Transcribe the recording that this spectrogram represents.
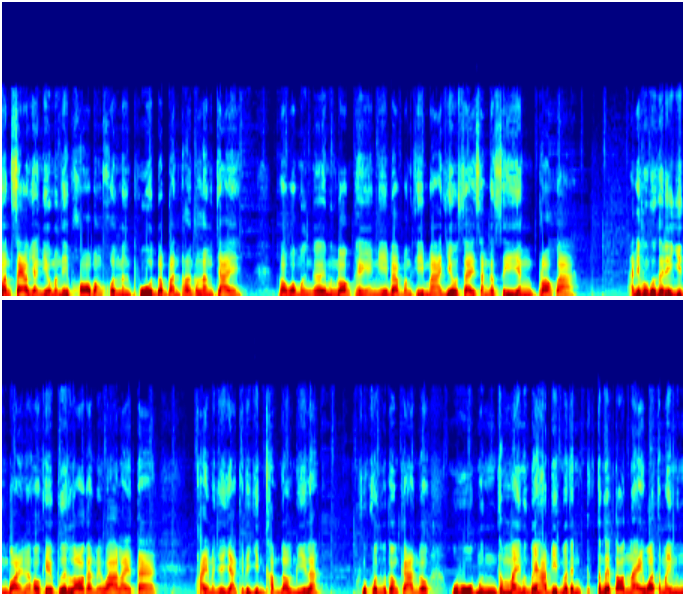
มันแซวอย่างเดียวมันไม่พอบางคนมันพูดแบบบั่นทอนกำลังใจ บอกว่ามึงเอ้ยมึงร้องเพลงอย่างนี้แบบบางทีหมาเยี่ยวใส่สังกะสียังเพราะกว่า อันนี้ผมก็เคยได้ยินบ่อยนะโอเค เพื่อนล้อกันไม่ว่าอะไรแต่ใครมันจะอยากจะได้ยินคำเหล่านี้ล่ะ ทุกคนก็ต้องการว่าโอ้โหมึงทำไมมึงไปหาดินมาตั้งตั้งแต่ตอนไหนวะทำไมมึง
